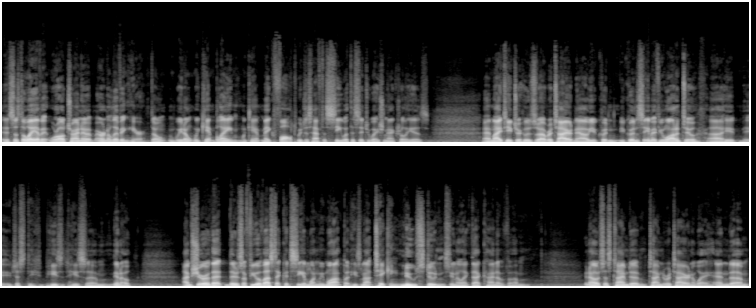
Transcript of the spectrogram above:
it's just the way of it. We're all trying to earn a living here. Don't we don't we can't blame. We can't make fault. We just have to see what the situation actually is. And my teacher, who's uh, retired now, you couldn't you couldn't see him if you wanted to. Uh, he, he just he, he's he's um, you know. I'm sure that there's a few of us that could see him when we want, but he's not taking new students. You know, like that kind of. Um, you know, it's just time to time to retire in a way. And um,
